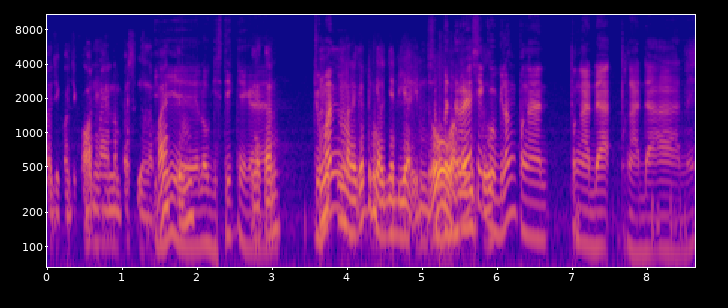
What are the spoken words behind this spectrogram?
ojek-ojek online sampai segala macam Iya, logistiknya kan. ya kan Cuman Mm, mereka tinggal nyediain doang sebenarnya sih gitu. gue bilang penga- pengada pengadaan ya.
